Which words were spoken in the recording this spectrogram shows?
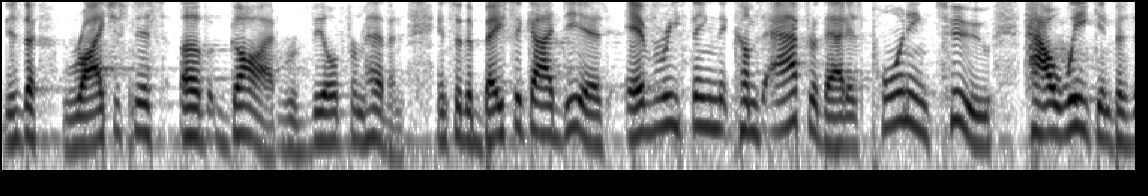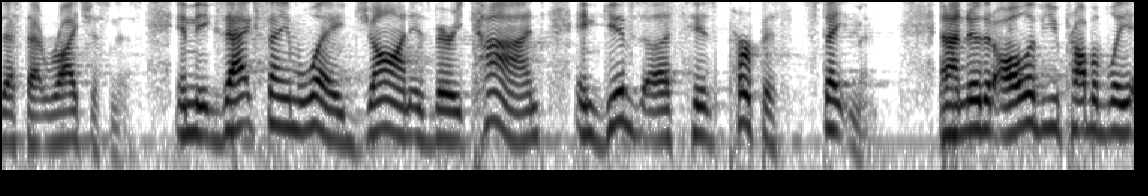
It is the righteousness of God revealed from heaven. And so the basic idea is everything that comes after that is pointing to how we can possess that righteousness. In the exact same way, John is very kind and gives us his purpose statement. And I know that all of you probably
